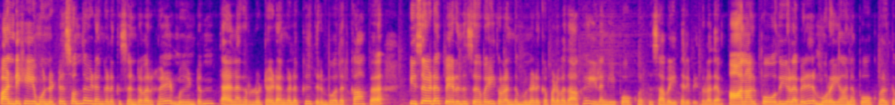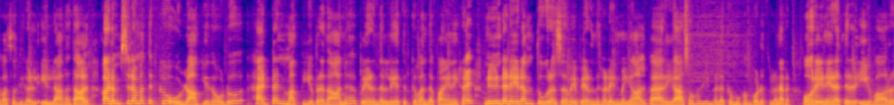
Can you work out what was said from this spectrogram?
பண்டிகையை முன்னிட்டு சொந்த இடங்களுக்கு சென்றவர்கள் மீண்டும் தலைநகர் உள்ளிட்ட இடங்களுக்கு திரும்புவதற்காக விசேட பேருந்து சேவை தொடர்ந்து முன்னெடுக்கப்படுவதாக இலங்கை போக்குவரத்து சபை தெரிவித்துள்ளது. ஆனால் போதியளவில் முறையான போக்குவரத்து வசதிகள் இல்லாததால் கடும் சிரமத்திற்கு உள்ளாகியதோடு ஹட்டன் மத்திய பிரதான பேருந்து நிலையத்திற்கு வந்த பயணிகள் நீண்ட நேரம் தூர சேவை பேருந்துகளின்மையால் பாரிய அசௌகரியங்களுக்கு முகம் கொடுத்துள்ளனர். ஒரே நேரத்தில் இவ்வாறு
